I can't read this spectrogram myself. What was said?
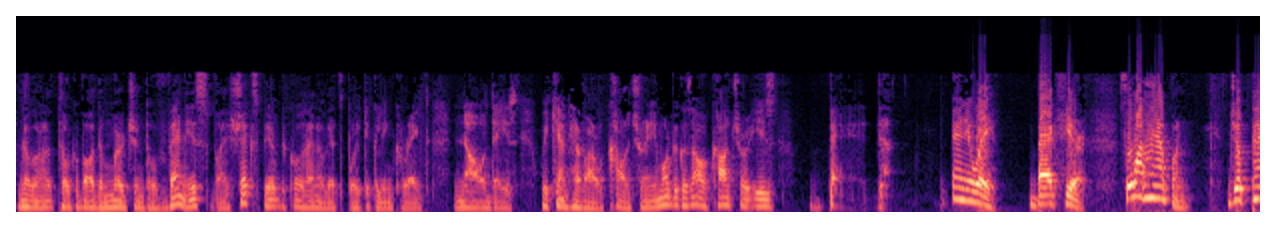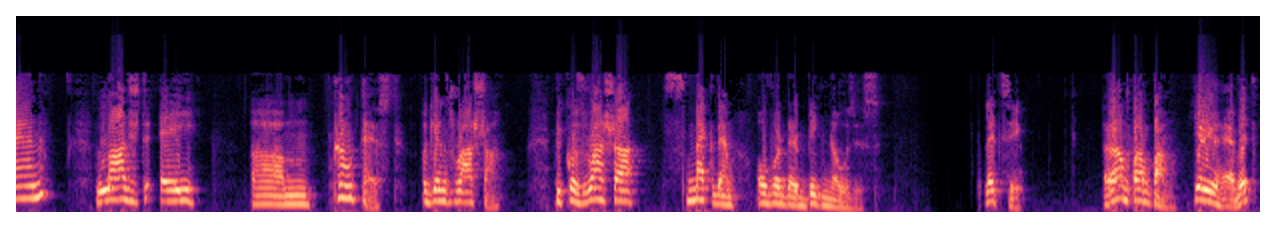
I'm not going to talk about The Merchant of Venice by Shakespeare because I know that's politically incorrect nowadays. We can't have our culture anymore because our culture is bad. Anyway, back here. So what happened? Japan lodged a um, protest against Russia because Russia smacked them over their big noses. Let's see. Ram pam pam. Here you have it.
